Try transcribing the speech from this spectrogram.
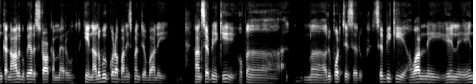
ఇంకా నాలుగు పేరు స్టాక్ అమ్మారు. ఈ నలుగురు కూడా పనిష్మెంట్ ఇవ్వాలి. సెబీకి ఒక రిపోర్ట్ చేశారు. సెబీకి వాళ్ళని ఏం ఏం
